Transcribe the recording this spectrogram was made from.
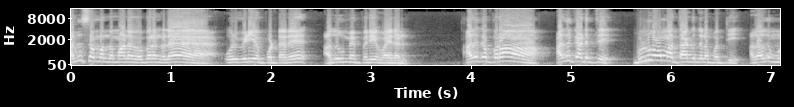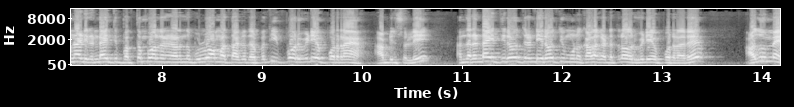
அது சம்பந்தமான விவரங்களை ஒரு வீடியோ போட்டாரு. அதுவுமே பெரிய வைரல் அதுக்கப்புறம் அதுக்கு அடுத்து புல்வாமா தாக்குதலை பத்தி அதாவது முன்னாடி ரெண்டாயிரத்தி பத்தொன்பதுல நடந்த புல்வாமா தாக்குதலை பத்தி இப்போ ஒரு வீடியோ போடுறேன் அப்படின்னு சொல்லி அந்த ரெண்டாயிரத்தி இருபத்தி ரெண்டு இருபத்தி மூணு காலகட்டத்தில் ஒரு வீடியோ போடுறாரு. அதுவுமே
